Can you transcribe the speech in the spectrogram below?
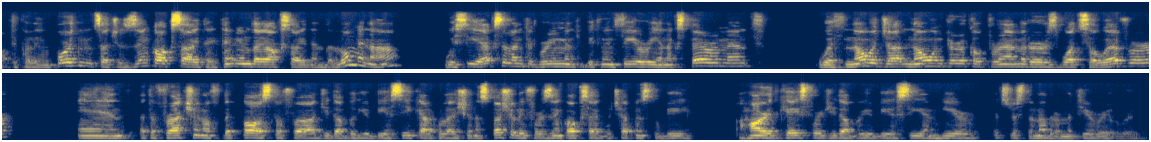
optically important, such as zinc oxide, titanium dioxide, and alumina, We see excellent agreement between theory and experiment with no, no empirical parameters whatsoever and at a fraction of the cost of a GWBSE calculation, especially for zinc oxide, which happens to be a hard case for GWBSE, and here it's just another material really.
